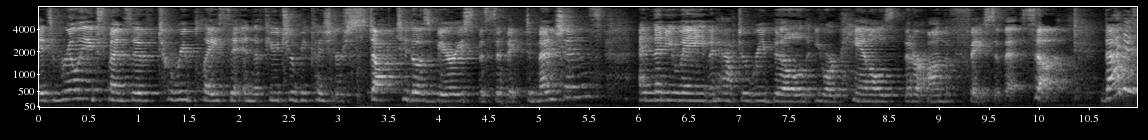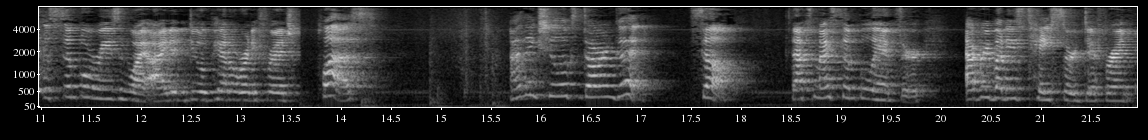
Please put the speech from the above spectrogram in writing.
It's really expensive to replace it in the future because you're stuck to those very specific dimensions and then you may even have to rebuild your panels that are on the face of it. So that is the simple reason why I didn't do a panel ready fridge. Plus, I think she looks darn good. So that's my simple answer. Everybody's tastes are different.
